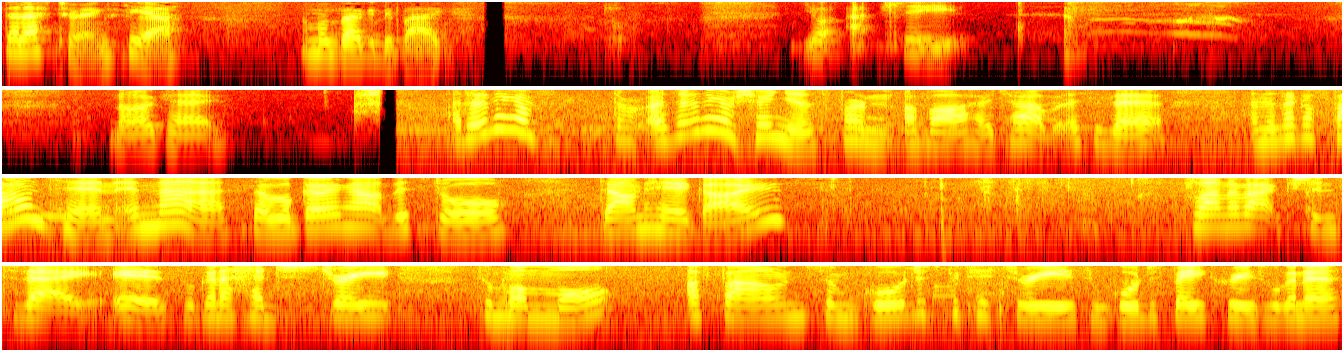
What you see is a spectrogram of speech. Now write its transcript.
the lettering. So yeah, and my burgundy bag. You're actually not okay. I don't think I've th- I don't think I've shown you the front of our hotel, but this is it. And there's like a fountain in there. So we're going out this door down here, guys. Plan of action today is we're gonna head straight to Montmartre. I found some gorgeous patisseries, some gorgeous bakeries. We're gonna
